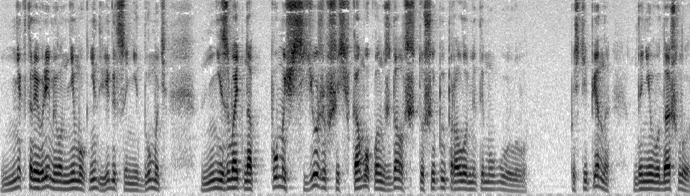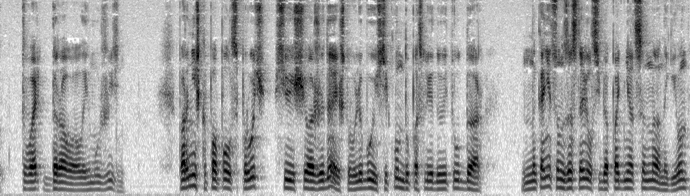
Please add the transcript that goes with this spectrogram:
Некоторое время он не мог ни двигаться, ни думать, ни звать на помощь. Съежившись в комок, он ждал, что шипы проломят ему голову. Постепенно до него дошло. Тварь даровала ему жизнь. Парнишка пополз прочь, все еще ожидая, что в любую секунду последует удар – Наконец он заставил себя подняться на ноги. Он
